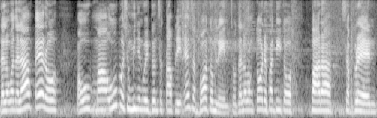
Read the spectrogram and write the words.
Dalawa na lang pero mau maubos yung minion wave doon sa top lane and sa bottom lane. So dalawang Torre pa dito para sa Bren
